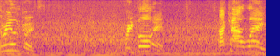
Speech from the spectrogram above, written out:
300? 340? I can't wait!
